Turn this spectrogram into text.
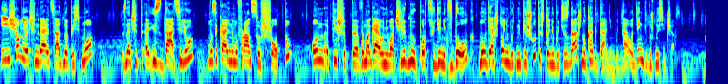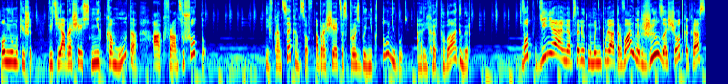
И еще мне очень нравится одно письмо, значит, э, издателю музыкальному Францу Шотту. Он пишет, э, вымогая у него очередную порцию денег в долг, мол, я что-нибудь напишу, ты что-нибудь издашь, ну когда-нибудь, да, вот деньги нужны сейчас. Он ему пишет, ведь я обращаюсь не к кому-то, а к Францу Шотту. И в конце концов обращается с просьбой не кто-нибудь, а Рихард Вагнер. Вот гениальный абсолютно манипулятор Вагнер жил за счет как раз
